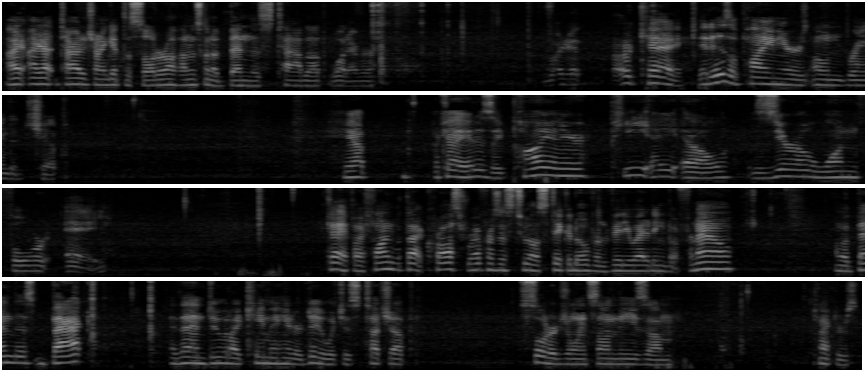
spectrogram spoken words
I, I got tired of trying to get the solder off. I'm just going to bend this tab up, whatever. Okay, it is a Pioneer's own branded chip. Yep. Okay, it is a Pioneer PAL014A. Okay, if I find what that cross references to, I'll stick it over in video editing, but for now, I'm going to bend this back and then do what I came in here to do, which is touch up solder joints on these um, connectors.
